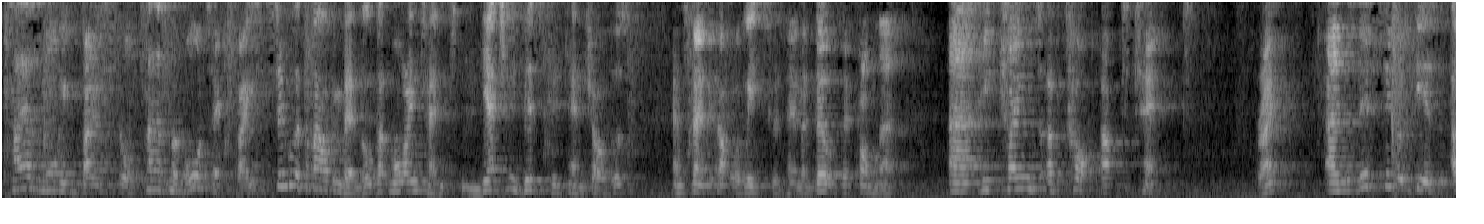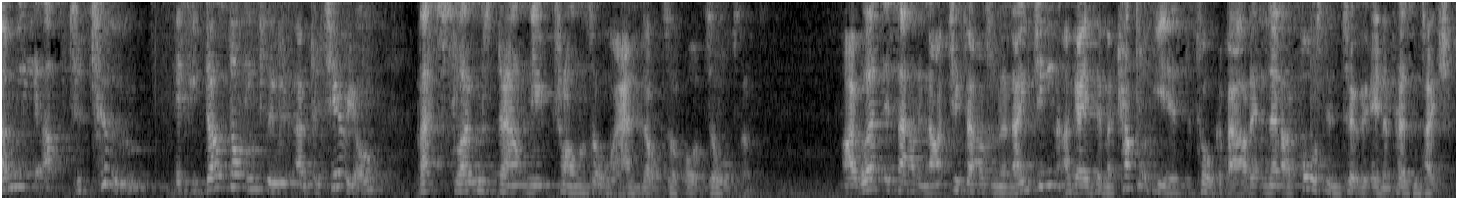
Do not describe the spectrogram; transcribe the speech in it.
plasmoid-based or plasma vortex-based, similar to Malcolm Bendall, but more intense. Mm. He actually visited Ken Shoulders and spent a couple of weeks with him and built it from there. Uh, he claims a COP up to 10, right? And this COP is only up to 2 if he does not include a material that slows down neutrons or and absorbs them. I worked this out in 2018. I gave him a couple of years to talk about it, and then I forced him to in a presentation.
